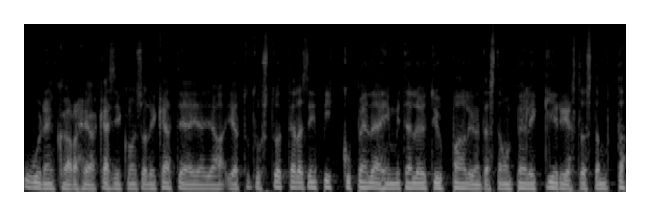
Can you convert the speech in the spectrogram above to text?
uuden karhea käsikonsoli käteen ja, ja, ja tutustua tällaisiin pikkupeleihin, mitä löytyy paljon tästä mun pelikirjastosta, mutta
